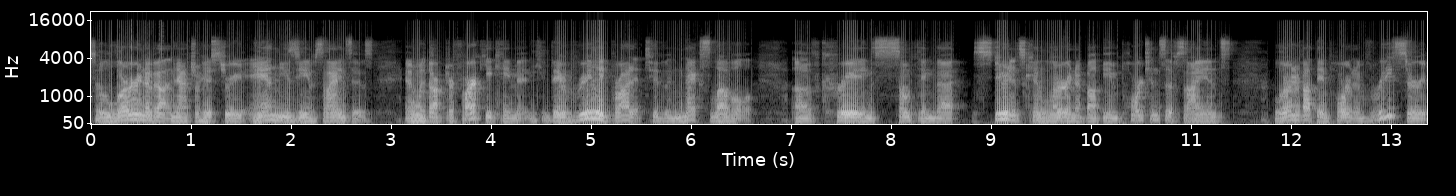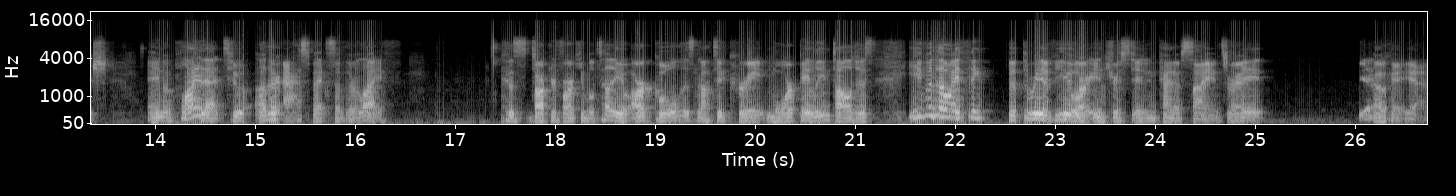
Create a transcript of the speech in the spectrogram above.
to learn about natural history and museum sciences. And when Dr. Farke came in, they really brought it to the next level of creating something that students can learn about the importance of science, learn about the importance of research, and apply that to other aspects of their life. Because Dr. Farke will tell you, our goal is not to create more paleontologists, even though I think the three of you are interested in kind of science, right? Yeah. Okay, yeah.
